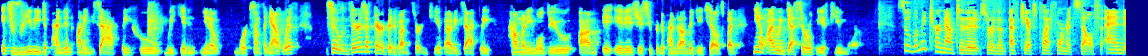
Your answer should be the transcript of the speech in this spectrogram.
It's really dependent on exactly who we can, you know, work something out with. So there's a fair bit of uncertainty about exactly how many we'll do. Um, it, it is just super dependent on the details, but you know, I would guess there will be a few more. So let me turn now to the sort of the FTX platform itself. And,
